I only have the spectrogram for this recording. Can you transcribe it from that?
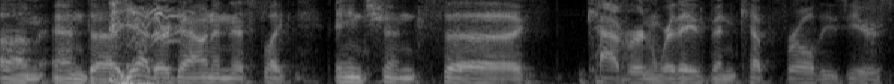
Um, and uh, yeah, they're down in this like ancient uh, cavern where they've been kept for all these years.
